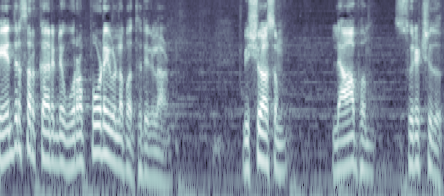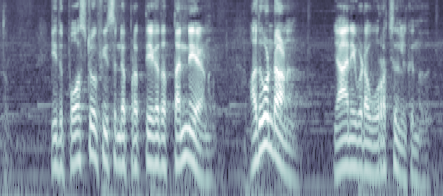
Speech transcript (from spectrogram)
കേന്ദ്ര സർക്കാരിന്റെ ഉറപ്പോടെയുള്ള പദ്ധതികളാണ്. വിശ്വാസം ലാഭം സുരക്ഷിതത്വം. ഇത് പോസ്റ്റ് ഓഫീസിന്റെ പ്രത്യേകത തന്നെയാണ്. അതുകൊണ്ടാണ് ഞാനിവിടെ ഉറച്ചു നിൽക്കുന്നത്.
